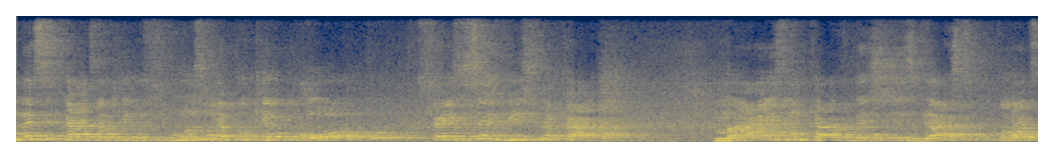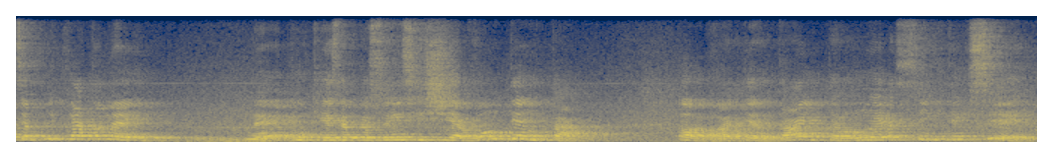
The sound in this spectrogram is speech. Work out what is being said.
nesse caso aqui do fuso, é porque o porto fez o serviço da caixa. Mas no caso desse desgaste, pode se aplicar também. Né? Porque se a pessoa insistir, ah, vamos tentar. Ó, vai tentar, então é assim que tem que ser.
